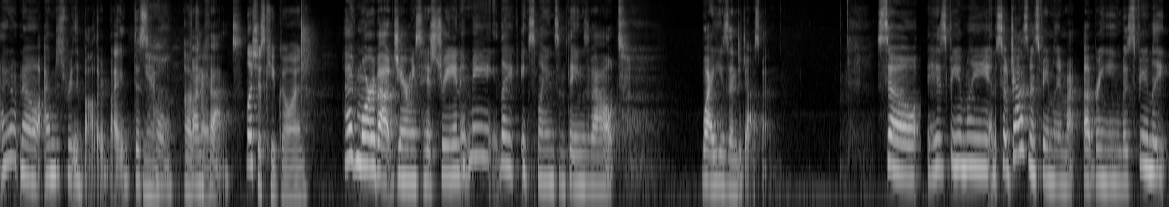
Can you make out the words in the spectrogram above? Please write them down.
I don't know. I'm just really bothered by this Yeah. whole fun fact. let's just keep going. I have more about Jeremy's history and it may like explain some things about why he's into Jasmine. So his family and so Jasmine's family and my upbringing was family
